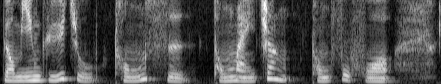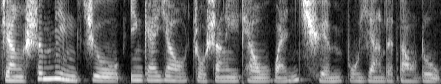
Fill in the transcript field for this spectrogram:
表明与主同死、同埋葬。同复活，这样生命就应该要走上一条完全不一样的道路。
